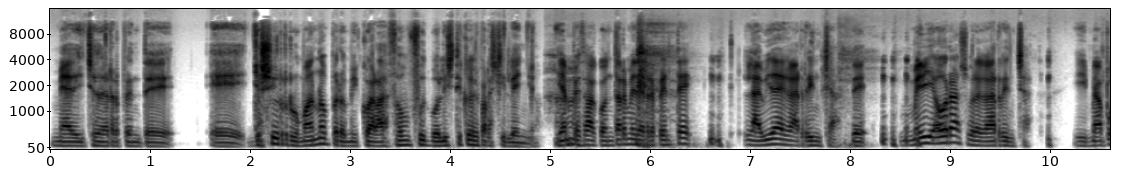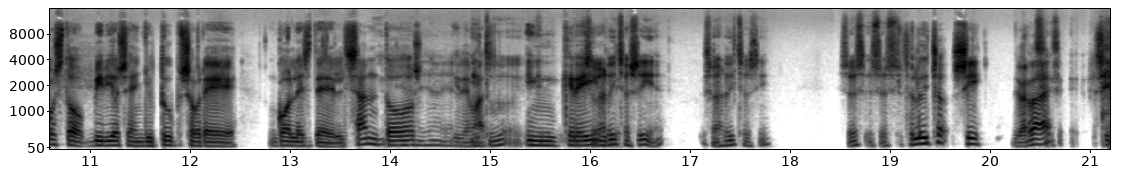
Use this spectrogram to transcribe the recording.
me ha dicho de repente, eh, yo soy rumano, pero mi corazón futbolístico es brasileño. Y ha ah. empezado a contarme de repente la vida de Garrincha, de media hora sobre Garrincha y me ha puesto vídeos en YouTube sobre goles del Santos y demás. Increíble. Eso lo has dicho sí, ¿eh? Eso lo has dicho sí. Eso es, eso es. lo he dicho sí, de verdad, ¿eh? Sí.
